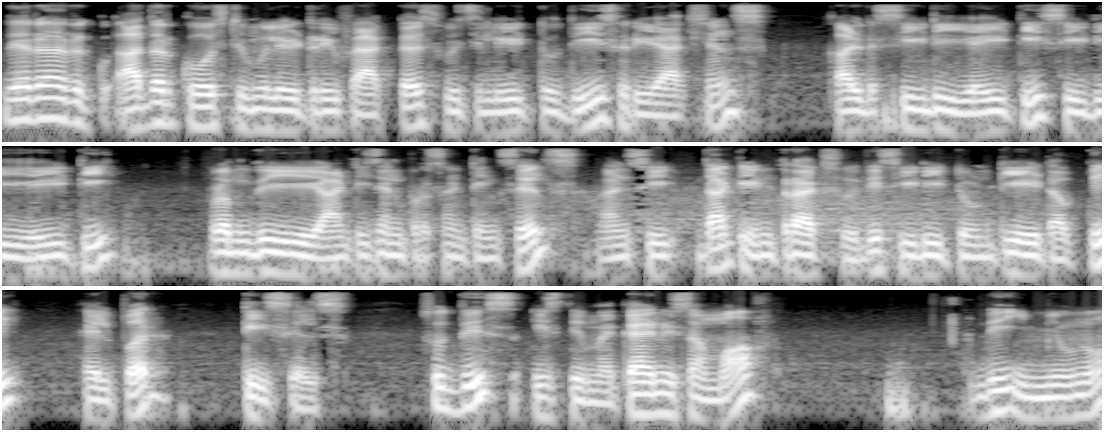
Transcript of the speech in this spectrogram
There are other co-stimulatory factors which lead to these reactions called CD80, CD80 from the antigen presenting cells and see that interacts with the CD28 of the helper T cells. So this is the mechanism of the immuno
